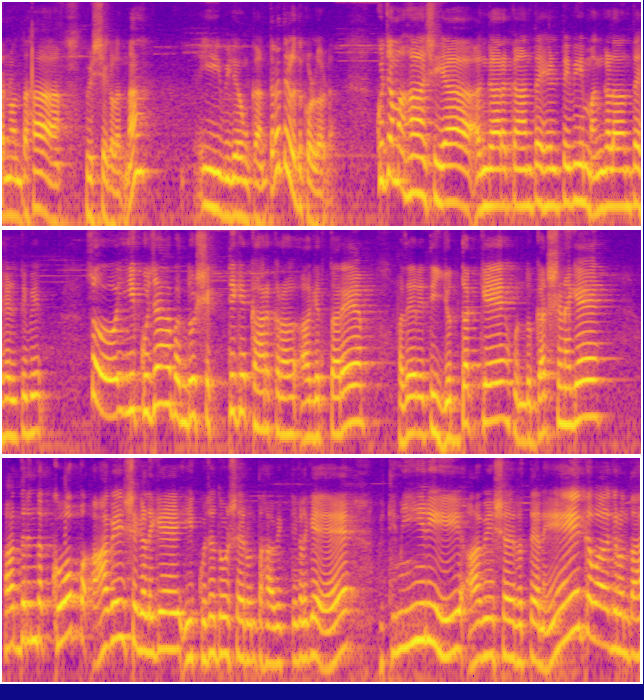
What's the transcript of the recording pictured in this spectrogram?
ಅನ್ನುವಂತಹ ವಿಷಯಗಳನ್ನು ಈ ವಿಡಿಯೋ ಮುಖಾಂತರ ತಿಳಿದುಕೊಳ್ಳೋಣ. ಕುಜ ಮಹಾಶಯ, ಅಂಗಾರಕ ಅಂತ ಹೇಳ್ತೀವಿ, ಮಂಗಳ ಅಂತ ಹೇಳ್ತೀವಿ. ಸೊ ಈ ಕುಜ ಬಂದು ಶಕ್ತಿಗೆ ಕಾರಕರ ಆಗಿರ್ತಾರೆ. ಅದೇ ರೀತಿ ಯುದ್ಧಕ್ಕೆ, ಒಂದು ಘರ್ಷಣೆಗೆ ಆದ್ದರಿಂದ ಕೋಪ ಆವೇಶಗಳಿಗೆ ಈ ಕುಜದೋಷ ಇರುವಂತಹ ವ್ಯಕ್ತಿಗಳಿಗೆ ಮಿತಿಮೀರಿ ಆವೇಶ ಇರುತ್ತೆ. ಅನೇಕವಾಗಿರುವಂತಹ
